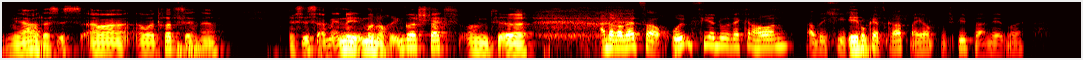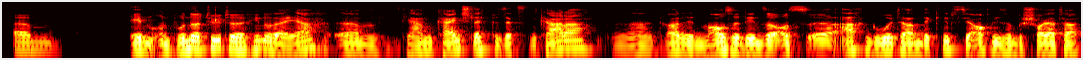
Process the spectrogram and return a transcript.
Ja. ja, das ist aber, aber trotzdem, ne? Es ist am Ende immer noch Ingolstadt und äh, Andererseits auch Ulm 4-0 weggehauen. Also ich, ich gucke jetzt gerade mal hier auf den Spielplan nebenbei. Ähm, Eben, und Wundertüte hin oder her. Ähm, die haben keinen schlecht besetzten Kader. Äh, gerade den Mause, den sie aus äh, Aachen geholt haben, der knipst ja auch wie so ein Bescheuerter.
